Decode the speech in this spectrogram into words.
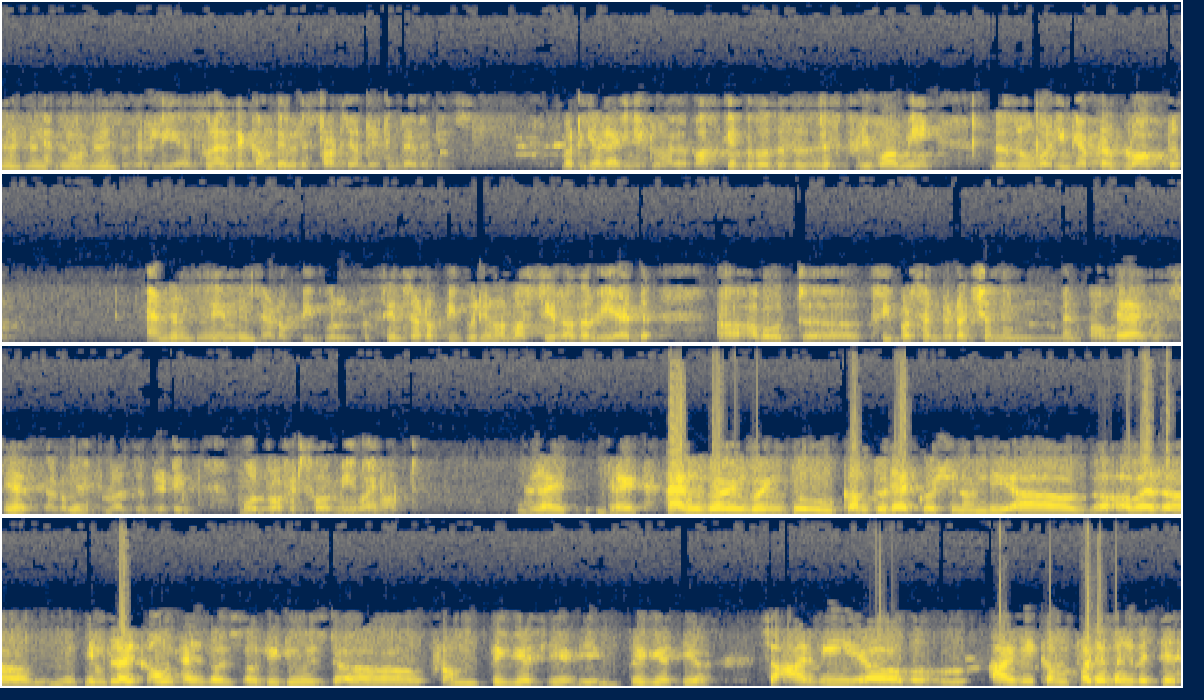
and not necessarily as soon as they come, they will start generating revenues. But yes, we need to have a basket because this is risk-free for me. There's no working capital blocked. And Mhm, same mhm. set of people, same set of people, you know, last year rather we had uh, about uh, 3% reduction in manpower. Yes, So yes, set of yes. people are generating more profits for me, why not? Right, right. I'm going going to come to that question only. Uh, our uh, employee count has also reduced uh, from previous year. Previous year. So are we uh, are we comfortable with this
